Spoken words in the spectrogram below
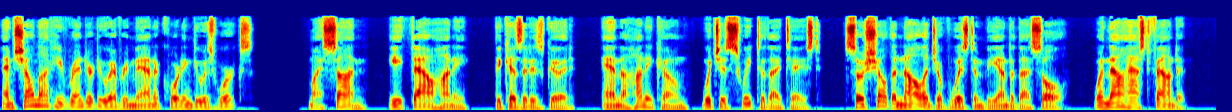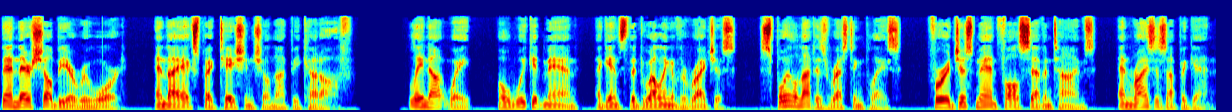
And shall not he render to every man according to his works? My son, Eat thou honey, because it is good, and the honeycomb, which is sweet to thy taste, so shall the knowledge of wisdom be unto thy soul. When thou hast found it, then there shall be a reward, and thy expectation shall not be cut off. Lay not wait, O wicked man, against the dwelling of the righteous, spoil not his resting place, for a just man falls seven times, and rises up again,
